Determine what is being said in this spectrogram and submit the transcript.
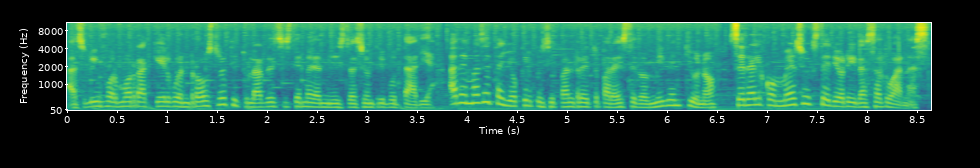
Así lo informó Raquel Buenrostro, titular del Sistema de Administración Tributaria. Además detalló que el principal reto para este 2021 será el comercio exterior y las aduanas,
